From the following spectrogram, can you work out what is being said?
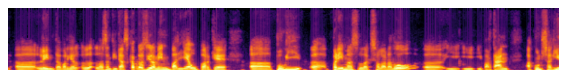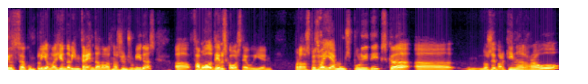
uh, lenta? Perquè les entitats que precisament vetlleu perquè uh, pugui uh, premes l'accelerador uh, i, i, i, per tant, aconseguir-se complir amb l'agenda 2030 de les Nacions Unides, uh, fa molt de temps que ho esteu dient. Però després veiem uns polítics que, uh, no sé per quina raó,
